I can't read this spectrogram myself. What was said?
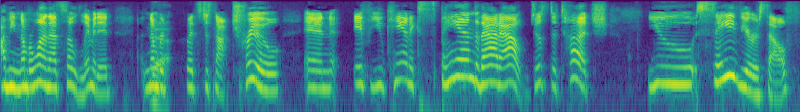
i mean number one that's so limited number Yeah. two it's just not true and if you can expand that out just a touch you save yourself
